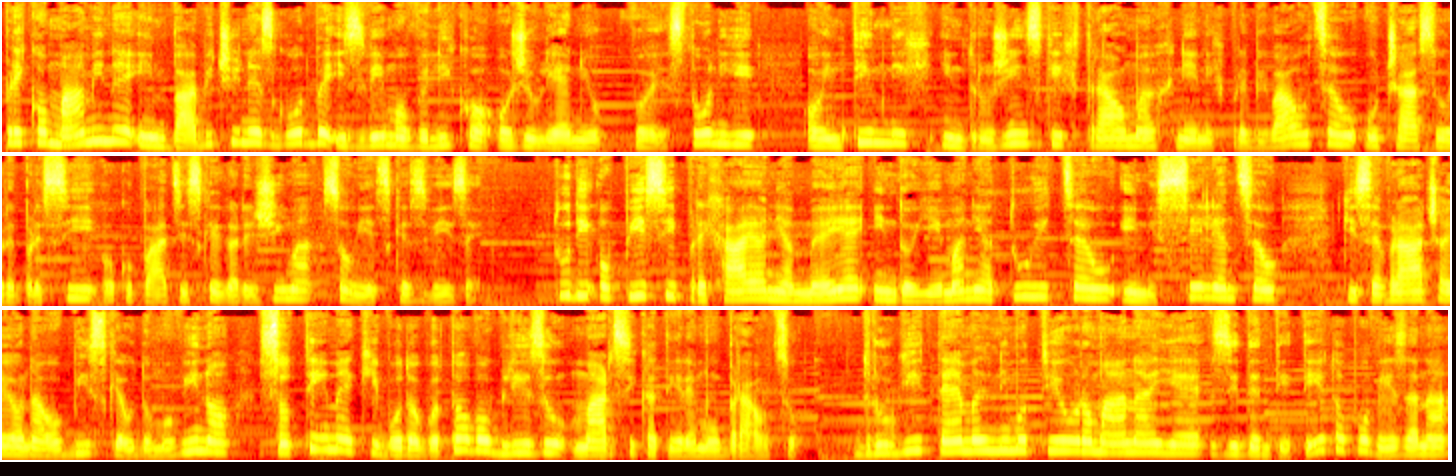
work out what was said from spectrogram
Preko mamine in babičine zgodbe izvemo veliko o življenju v Estoniji, o intimnih in družinskih travmah njenih prebivalcev v času represij okupacijskega režima Sovjetske zveze. Tudi opisi prehajanja meje in dojemanja tujcev in izseljencev, ki se vračajo na obiske v domovino, so teme, ki bodo gotovo blizu marsikateremu bravcu. Drugi temeljni motiv romana je z identiteto povezana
